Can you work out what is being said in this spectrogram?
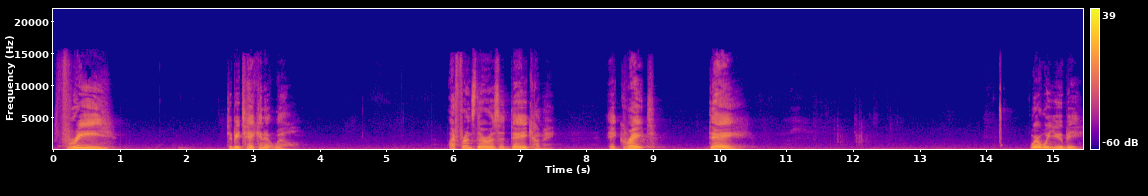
free to be taken at will. My friends, there is a day coming, a great day. Where will you be?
